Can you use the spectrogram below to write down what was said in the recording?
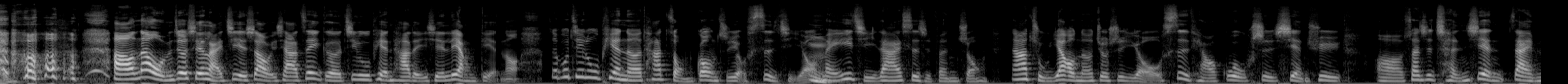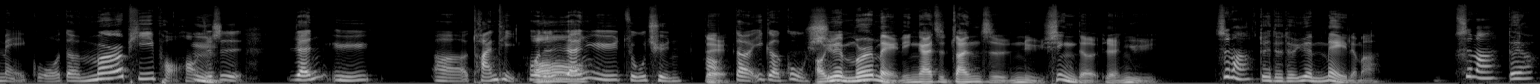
好，那我们就先来介绍一下这个纪录片它的一些亮点哦。这部纪录片呢，它总共只有四集哦，每一集大概四十分钟。嗯、那主要呢就是有四条故事线去。呃，算是呈现在美国的 Mer People 哈、嗯，就是人鱼呃团体或者人鱼族群对的一个故事。哦，因为 Mermaid 应该是专指女性的人鱼，是吗？对对对，因为 maid 嘛，是吗？对啊。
